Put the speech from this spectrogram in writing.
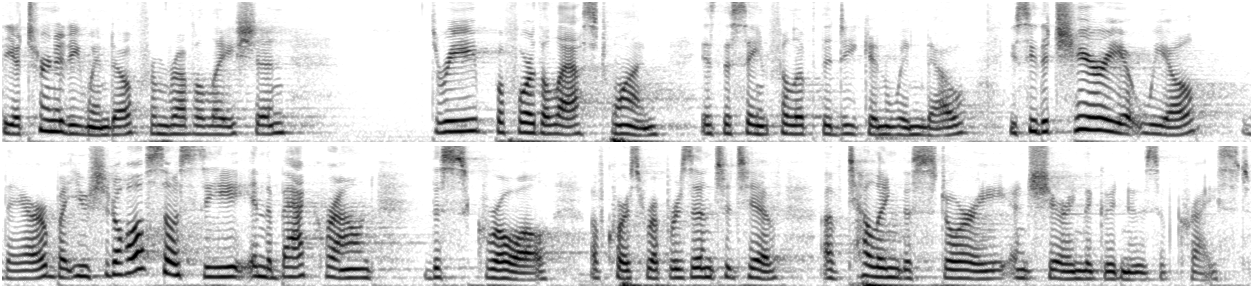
the eternity window from Revelation. Three before the last one is the St. Philip the Deacon window. You see the chariot wheel there, but you should also see in the background the scroll, of course, representative of telling the story and sharing the good news of Christ.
